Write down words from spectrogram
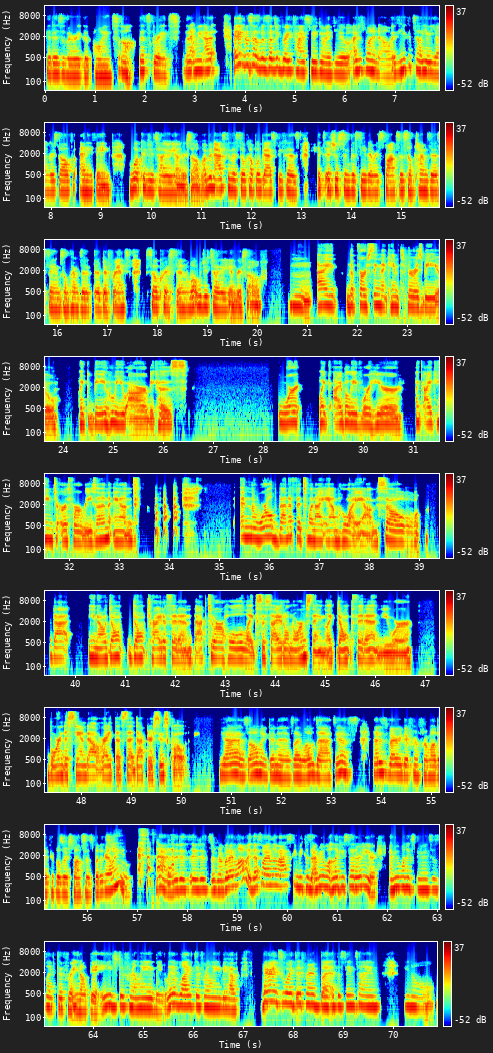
It is a very good point. Oh, that's great. I mean, I I think this has been such a great time speaking with you. I just want to know if you could tell your younger self anything, what could you tell your younger self? I've been asking this to a couple guests because it's interesting to see their responses. Sometimes they're the same, sometimes they're, they're different. So, Kristin, what would you tell your younger self? Mm, I the first thing that came through is be you. Like be who you are because we're like I believe we're here. Like I came to earth for a reason and and the world benefits when I am who I am. So that you know don't don't try to fit in back to our whole like societal norms thing like don't fit in you were born to stand out right that's that dr seuss quote Yes. Oh my goodness. I love that. Yes. That is very different from other people's responses, but it's really? true. yes, it is it is different. But I love it. That's why I love asking because everyone, like you said earlier, everyone experiences life different. You know, they age differently, they live life differently, they have parents who are different, but at the same time, you know,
